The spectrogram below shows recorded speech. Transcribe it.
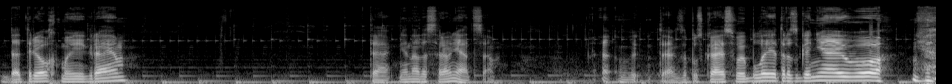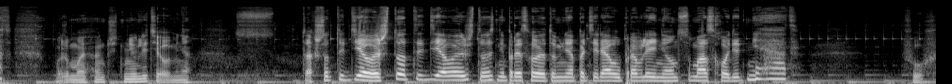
До трех мы играем. Так, мне надо сравняться. Э, так, запускаю свой блейд, разгоняю его. Нет, боже мой, он чуть не улетел у меня. Так, что ты делаешь? Что ты делаешь? Что с ним происходит? У меня потерял управление, он с ума сходит. Нет! Фух.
